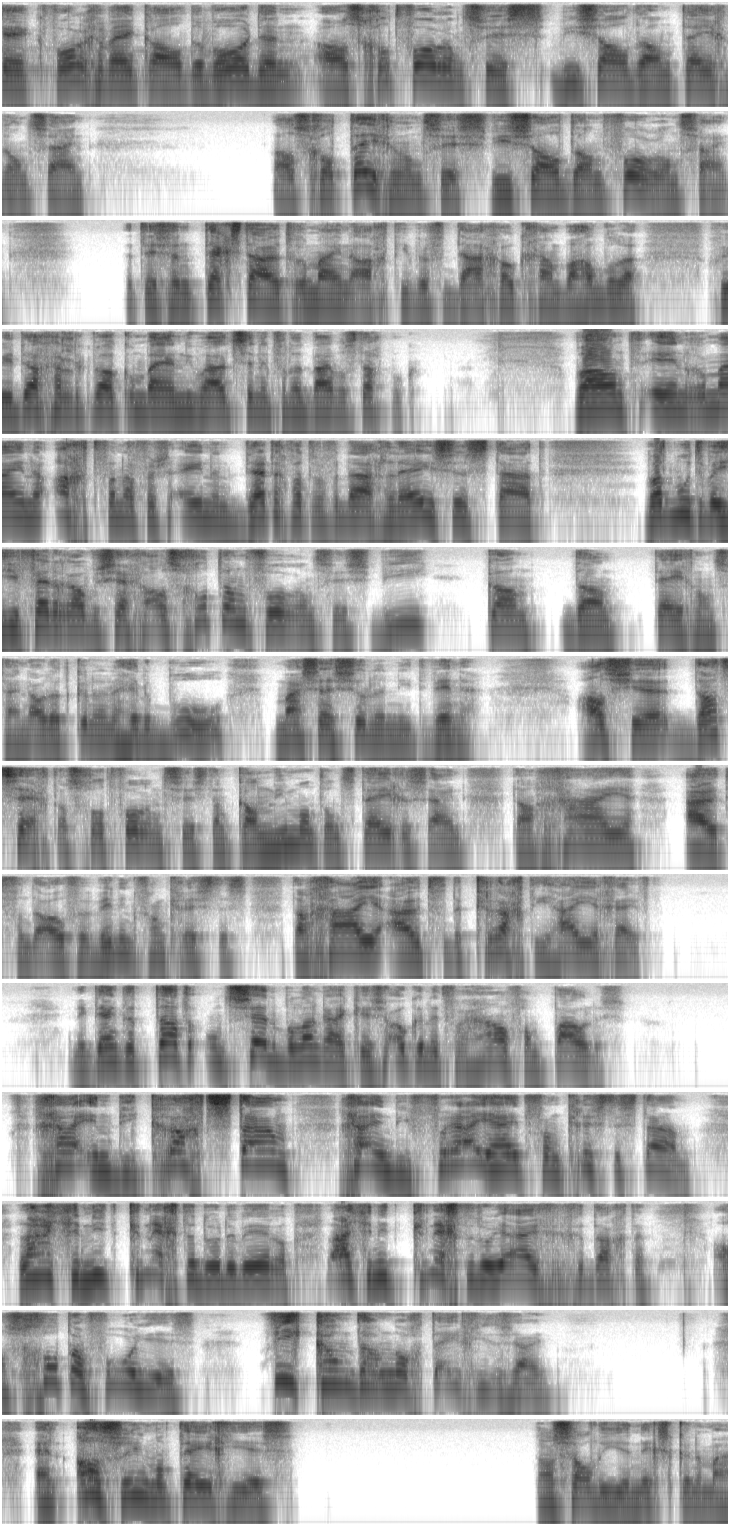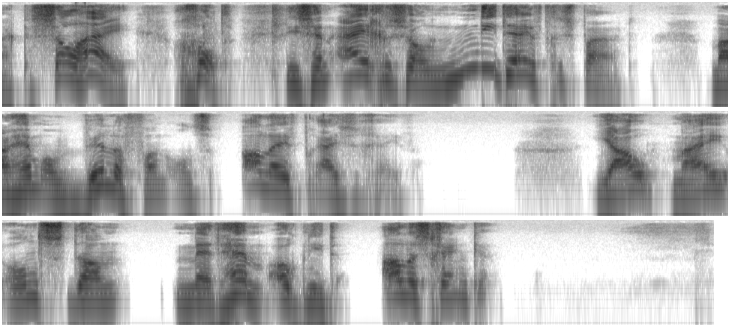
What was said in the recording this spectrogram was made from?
sprak ik vorige week al de woorden: Als God voor ons is, wie zal dan tegen ons zijn? Als God tegen ons is, wie zal dan voor ons zijn? Het is een tekst uit Romeinen 8 die we vandaag ook gaan behandelen. Goeiedag, hartelijk welkom bij een nieuwe uitzending van het Bijbels Dagboek. Want in Romeinen 8 vanaf vers 31, wat we vandaag lezen, staat: Wat moeten we hier verder over zeggen? Als God dan voor ons is, wie kan dan tegen ons zijn? Nou, dat kunnen een heleboel, maar zij zullen niet winnen. Als je dat zegt, als God voor ons is, dan kan niemand ons tegen zijn. Dan ga je uit van de overwinning van Christus. Dan ga je uit van de kracht die Hij je geeft. En ik denk dat dat ontzettend belangrijk is, ook in het verhaal van Paulus. Ga in die kracht staan. Ga in die vrijheid van Christus staan. Laat je niet knechten door de wereld. Laat je niet knechten door je eigen gedachten. Als God dan voor je is, wie kan dan nog tegen je zijn? En als er iemand tegen je is, dan zal die je niks kunnen maken. Zal hij, God, die zijn eigen zoon niet heeft gespaard, maar hem omwille van ons allen heeft prijsgegeven. Jou, mij, ons dan met hem ook niet alles schenken?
